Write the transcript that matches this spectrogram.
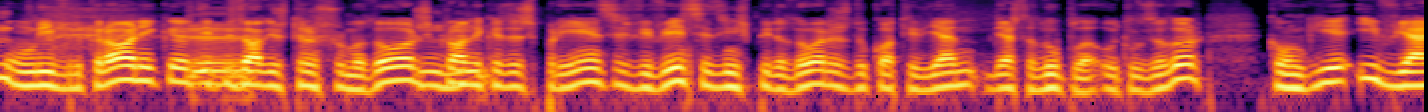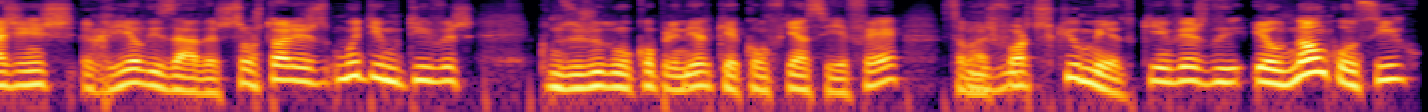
Um livro de crónicas, Eh, de episódios transformadores, uhum. crónicas das experiências, vivências inspiradoras do cotidiano desta dupla utilizador, com guia e viagens realizadas. São histórias muito emotivas que nos ajudam a compreender que a confiança e a fé são Uhum. mais fortes que o medo, que em vez de eu não consigo,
